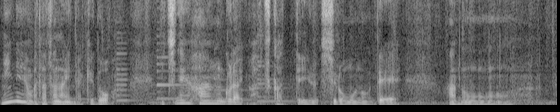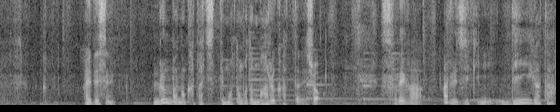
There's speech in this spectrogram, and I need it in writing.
う2年は経たないんだけど1年半ぐらいは使っている代物であのー、あれですねルンバの形ってもともと丸かったでしょ。それがある時期に D 型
